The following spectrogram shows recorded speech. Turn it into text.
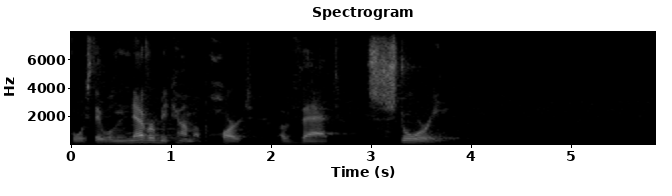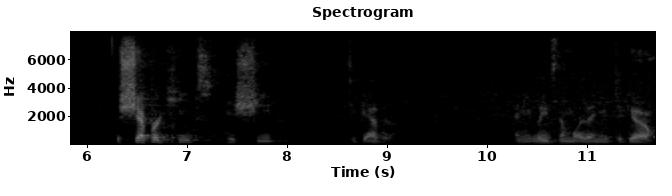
voice. They will never become a part of that story. The shepherd keeps his sheep together, and he leads them where they need to go.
